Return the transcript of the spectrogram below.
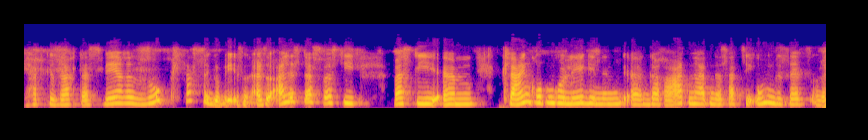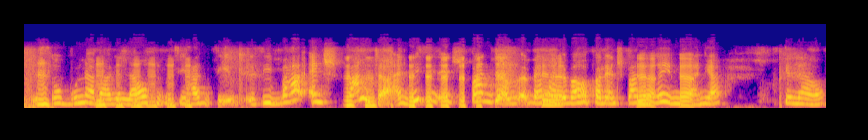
die hat gesagt, das wäre so klasse gewesen. Also alles das, was die was die ähm, Kleingruppenkolleginnen äh, geraten hatten, das hat sie umgesetzt und das ist so wunderbar gelaufen. Und sie, hat, sie, sie war entspannter, ein bisschen entspannter, wenn man überhaupt von Entspannung reden kann, ja. Genau.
